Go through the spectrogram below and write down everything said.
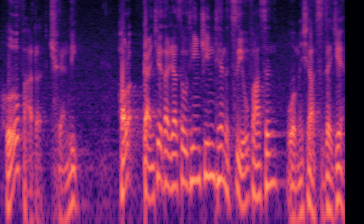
合法的权利。好了，感谢大家收听今天的自由发声，我们下次再见。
